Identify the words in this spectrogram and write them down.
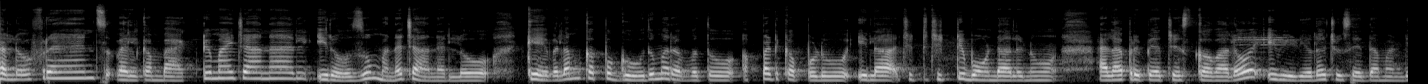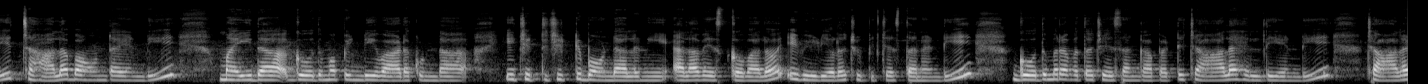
Hello friends welcome back to my channel. ఈరోజు మన ఛానల్లో కేవలం కప్పు గోధుమ రవ్వతో అప్పటికప్పుడు ఇలా చిట్టి చిట్టి బోండాలను ఎలా ప్రిపేర్ చేసుకోవాలో ఈ వీడియోలో చూసేద్దామండి. చాలా బాగుంటాయండి. మైదా గోధుమ పిండి వాడకుండా ఈ చిట్టి చిట్టి బోండాలని ఎలా వేసుకోవాలో ఈ వీడియోలో చూపించేస్తానండి. గోధుమ రవ్వతో చేసాం కాబట్టి చాలా హెల్తీ అండి. చాలా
